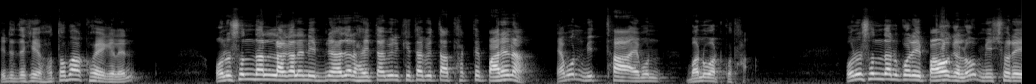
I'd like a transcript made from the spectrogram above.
এটা দেখে হতবাক হয়ে গেলেন। অনুসন্ধান লাগালেন ইবনে হাজার হাইতামির কিতাবে, তা থাকতে পারে না। এমন মিথ্যা, এমন বানোয়াট কথা। অনুসন্ধান করে পাওয়া গেল মিশরে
